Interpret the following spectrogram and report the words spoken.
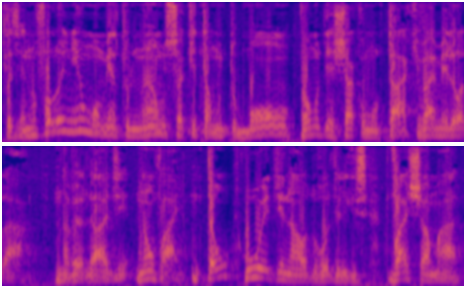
Quer dizer, não falou em nenhum momento, não, isso aqui está muito bom, vamos deixar como está, que vai melhorar. Na verdade, não vai. Então, o Edinaldo Rodrigues vai chamar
